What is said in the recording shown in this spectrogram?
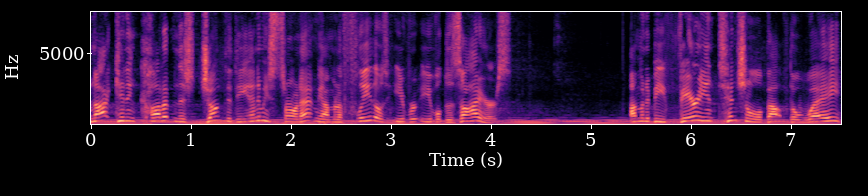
Not getting caught up in this junk that the enemy's throwing at me. I'm going to flee those evil, evil desires. I'm going to be very intentional about the way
